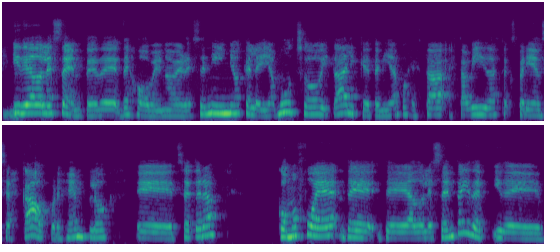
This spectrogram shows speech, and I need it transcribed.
Y de adolescente, de, de, joven, a ver, ese niño que leía mucho y tal, y que tenía pues esta, esta vida, esta experiencia scout, por ejemplo, eh, etcétera, ¿cómo fue de, de adolescente y de, y de,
